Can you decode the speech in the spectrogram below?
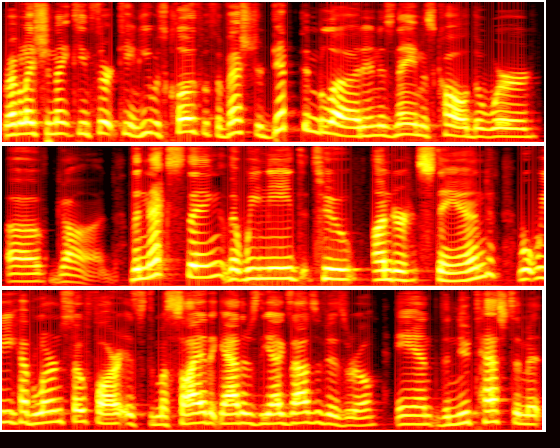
Revelation 19:13 He was clothed with a vesture dipped in blood and his name is called the word of God. The next thing that we need to understand, what we have learned so far is the Messiah that gathers the exiles of Israel, and the New Testament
